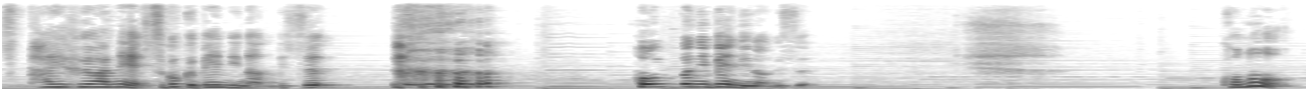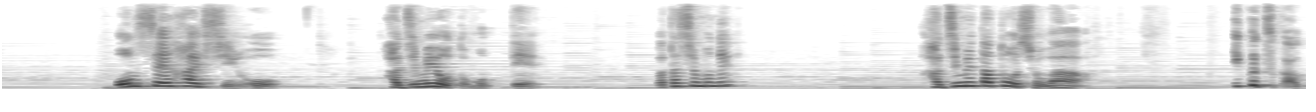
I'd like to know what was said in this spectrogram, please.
スタイフはね、すごく便利なんです。本当に便利なんです。この音声配信を始めようと思って、私もね、始めた当初はいくつか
